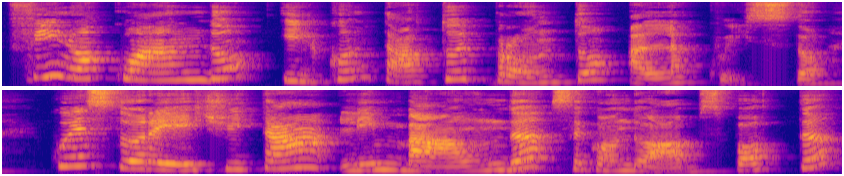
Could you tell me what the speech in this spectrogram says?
fino a quando il contatto è pronto all'acquisto. Questo recita l'inbound, secondo HubSpot,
